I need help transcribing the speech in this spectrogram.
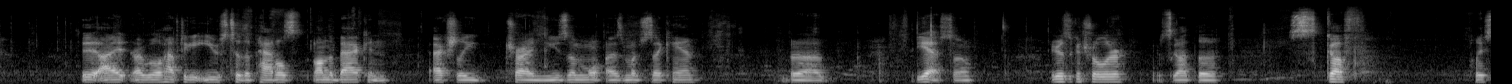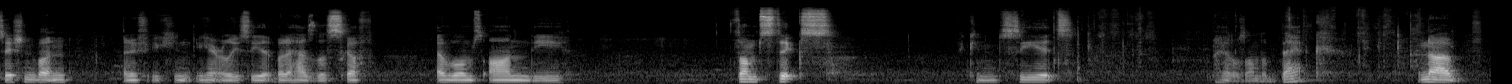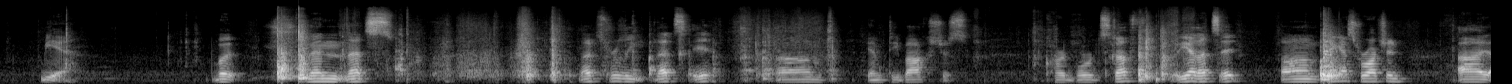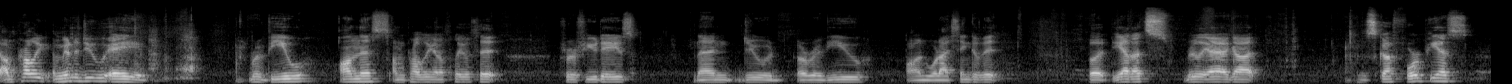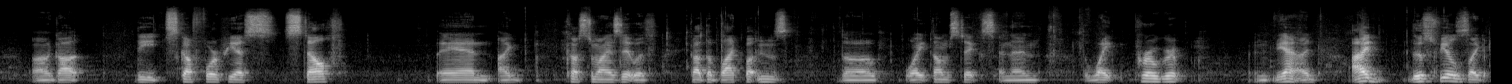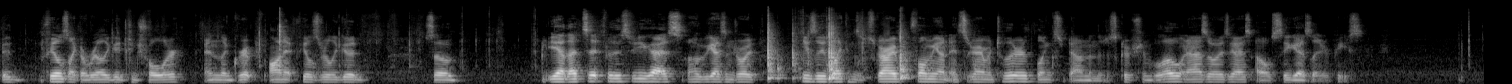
it, I I will have to get used to the paddles on the back and actually try and use them as much as I can. But uh, yeah, so here's the controller. It's got the Scuf PlayStation button and if you can you can't really see it but it has the Scuf emblems on the thumbsticks. You can see it. Pedals on the back. And uh yeah. But then that's that's really that's it. Um empty box just cardboard stuff. But yeah that's it. Um thank you guys for watching uh, I'm probably I'm gonna do a review on this. I'm probably gonna play with it for a few days, then do a, a review on what I think of it. But yeah, that's really I got the Scuf 4PS. Uh, got the Scuf 4PS Stealth, and I customized it with got the black buttons, the white thumbsticks, and then the white Pro Grip. And yeah, I I this feels like it feels like a really good controller and the grip on it feels really good. So yeah that's it for this video guys. I hope you guys enjoyed. Please leave a like and subscribe. Follow me on Instagram and Twitter. The links are down in the description below. And as always guys I will see you guys later. Peace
